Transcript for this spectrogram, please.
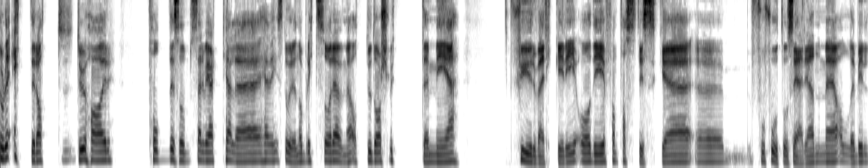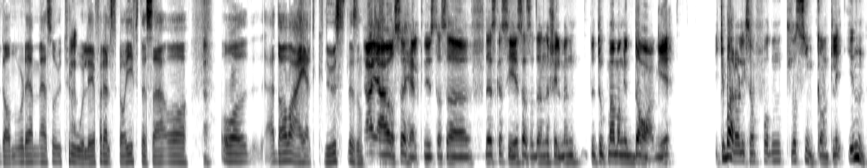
når du etter at du har fått liksom servert hele, hele historien og blitt så revet med, at du da slutter med fyrverkeri og de fantastiske uh, fotoseriene fotoserien med alle bildene hvor de er så utrolig forelska og gifter seg, og, Ja. og da var jeg helt knust, liksom. Ja, jeg er også helt knust. Altså, det skal sies, altså, denne filmen Det tok meg mange dager Ikke bare å liksom få den til å synke ordentlig inn,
